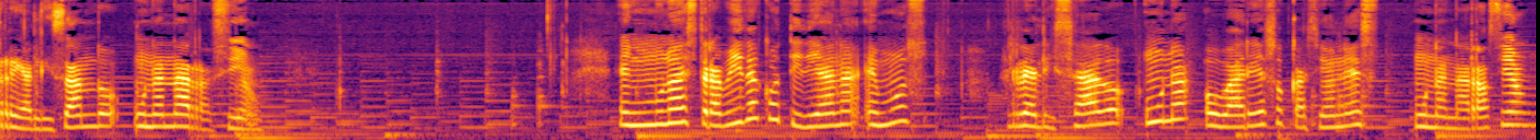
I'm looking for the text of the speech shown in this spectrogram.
realizando una narración. En nuestra vida cotidiana hemos realizado una o varias ocasiones una narración.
